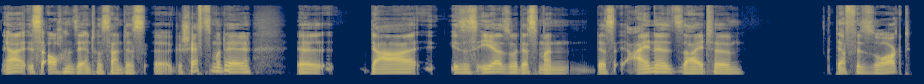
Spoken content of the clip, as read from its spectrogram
Ja, ist auch ein sehr interessantes äh, Geschäftsmodell. Äh, da ist es eher so, dass man, dass eine Seite dafür sorgt,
